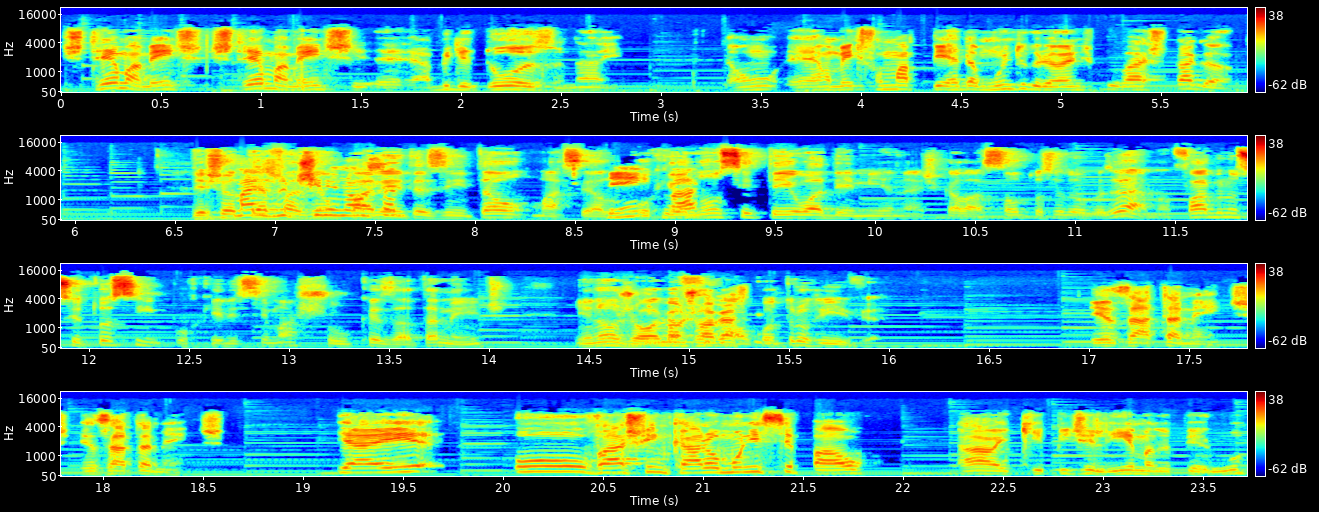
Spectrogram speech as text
extremamente, extremamente é, habilidoso. Né? Então, é, realmente foi uma perda muito grande para o Vasco da Gama. Deixa eu mas até fazer um parêntese, sabe... então, Marcelo, sim, porque claro. eu não citei o Ademir na escalação, o torcedor vai dizer, ah, mas o Fábio não citou sim, porque ele se machuca exatamente e não joga, e não joga final contra o River. Exatamente, exatamente. E aí o Vasco encara o Municipal, a equipe de Lima, do Peru,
